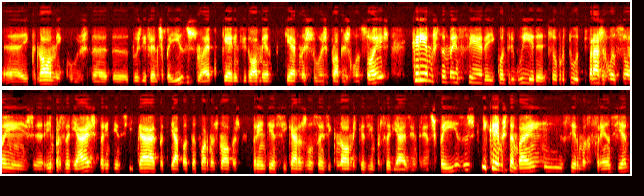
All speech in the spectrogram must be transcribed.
uh, económicos de, de, dos diferentes países, não é? Quer individualmente, quer nas suas próprias relações. Queremos também ser e contribuir, sobretudo, para as relações empresariais, para intensificar, para criar plataformas novas para intensificar as relações económicas e empresariais entre esses países. E queremos também ser uma referência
